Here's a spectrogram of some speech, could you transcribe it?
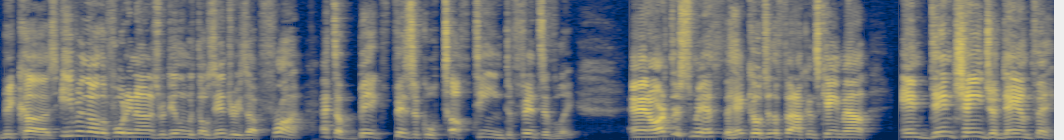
because even though the 49ers were dealing with those injuries up front, that's a big physical tough team defensively. And Arthur Smith, the head coach of the Falcons came out and didn't change a damn thing.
